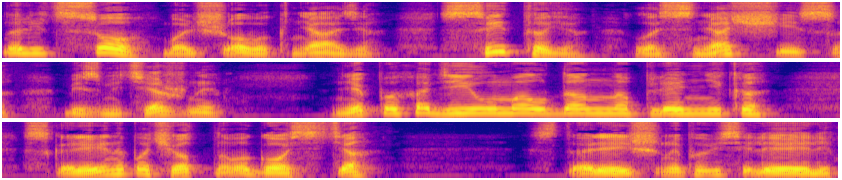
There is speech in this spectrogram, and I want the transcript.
на лицо большого князя, сытое, лоснящееся, безмятежное. Не походил Молдан на пленника, скорее на почетного гостя. Старейшины повеселели.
